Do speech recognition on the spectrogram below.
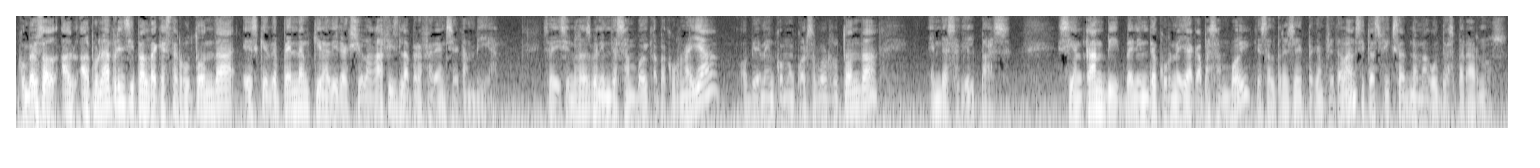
Com veus, el, el, el problema principal d'aquesta rotonda és que depèn en quina direcció l'agafis, la preferència canvia. És a dir, si nosaltres venim de Sant Boi cap a Cornellà, òbviament, com en qualsevol rotonda, hem de cedir el pas. Si en canvi venim de Cornellà cap a Sant Boi, que és el trajecte que hem fet abans, si t'has fixat no hem hagut d'esperar-nos,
